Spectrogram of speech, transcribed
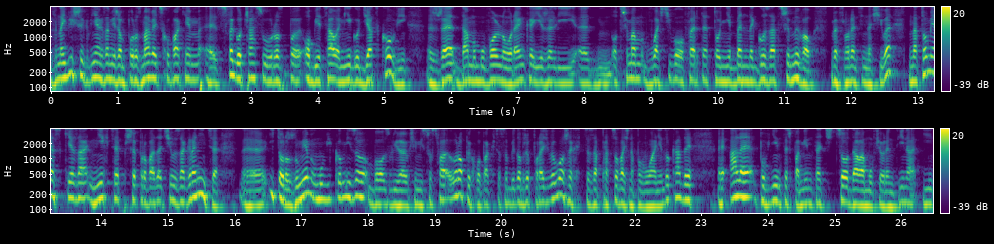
W najbliższych dniach zamierzam porozmawiać z chłopakiem. E, swego czasu obiecałem jego dziadkowi, że dam mu wolną rękę. Jeżeli e, otrzymam właściwą ofertę, to nie będę go zatrzymywał we Florencji na siłę. Natomiast Kieza nie chce przeprowadzać się za granicę. E, I to rozumiem, mówi Komizo, bo zbliżają się Mistrzostwa Europy. Chłopak chce sobie dobrze poradzić we Włoszech, chce zapracować na powołanie do kadry, ale powinien też pamiętać, co dała mu Fiorentina i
